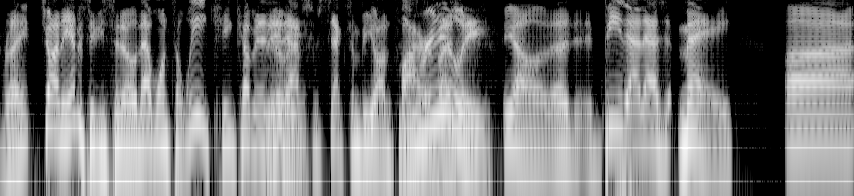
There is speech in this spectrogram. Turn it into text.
right? John Anderson used to know that once a week he'd come in and have some sex and be on fire. but, Really? you know, uh, be that as it may. Uh,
